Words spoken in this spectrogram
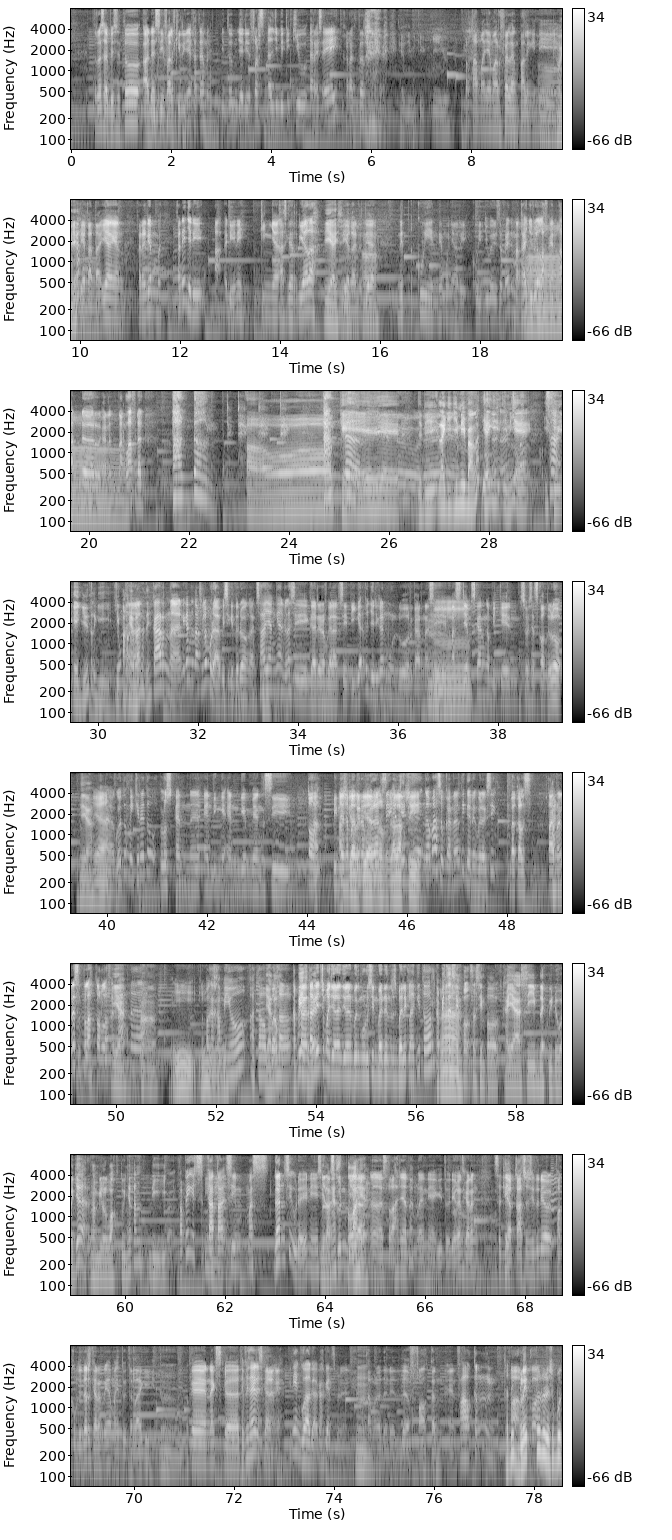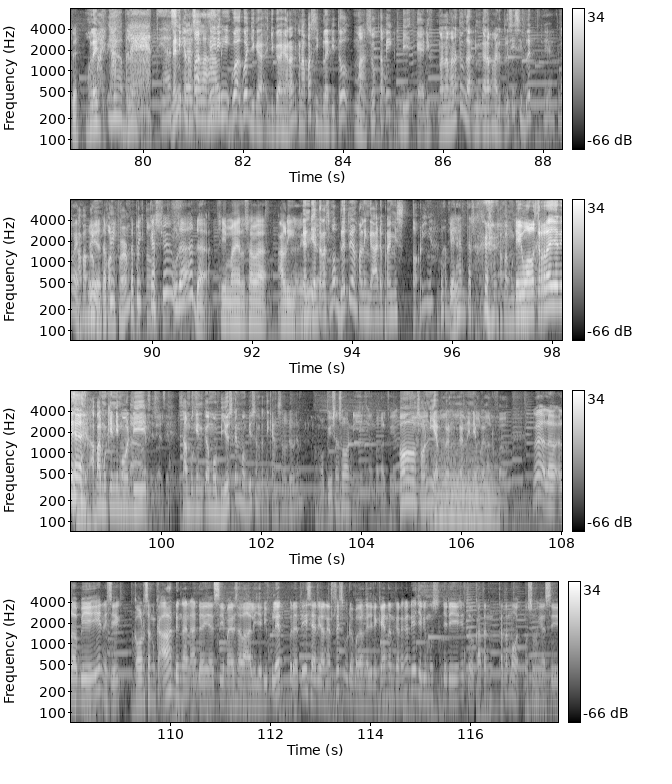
Terus habis itu ada si Valkyrie-nya katanya men- itu menjadi first LGBTQ RSA karakter LGBTQ pertamanya Marvel yang paling ini. Oh ya? Dia kata iya yang karena dia kan dia jadi ah, di ini kingnya Asgardia lah. Iya sih. Dia kan dia Oh. need a queen, dia mau nyari queen juga di situ. Kayaknya makanya judulnya Love and Thunder karena tentang love dan thunder. Oh, oke. Thunder, gitu. Jadi Makanya. lagi gini banget ya i- ininya ya. Isu kayak gini tuh lagi dipakai Cuman, banget ya. Karena ini kan tentang film udah habis gitu doang kan. Sayangnya adalah si Guardian of Galaxy 3 tuh jadi kan mundur karena si Mas James kan ngebikin Suicide Squad dulu. Iya. Ya. Nah, gue tuh mikirnya tuh loose end endingnya endgame yang si Thor A- pindah sama Guardian of Asgardian of Galaxy, kan Galaxy. jadi nggak masuk karena nanti Guardian of Galaxy bakal timelinenya setelah Thor Love and Iya. Thunder. Ih, Apakah iya. cameo atau Ya, bakal tapi ternyata dia cuma jalan-jalan buat ngurusin badan terus balik lagi Thor? Tapi Nah. sesimpel sesimpel kayak si Black Widow aja ngambil waktunya kan di Tapi s- kata si Mas Gun sih udah ini si Bilangnya Mas Gun setelah bilang eh, setelahnya timelinenya gitu. Dia kan sekarang sejak kasus itu dia vakum Twitter sekarang dia main Twitter lagi gitu. Hmm. Oke, next ke TV series sekarang ya. Ini yang gua agak kaget sebenarnya. nih. Hmm. Pertama ada The, The Falcon and Falcon. Tadi Falcon. Blade tuh udah disebut ya? Blade iya Blade. ya Nah ini si kenapa? Mahershala Ini, ini Ali. gua gua juga juga heran kenapa si Blade itu masuk tapi di kayak di mana-mana tuh nggak nggak apa nggak ditulis sih si Blade. Iya, kenapa ya? Apa belum iya, tapi confirm tapi atau cashnya udah ada si Mahershala Ali. dan di Iya. antara semua Blade tuh yang paling nggak ada premis story-nya. Oke. Hunter. Apa mungkin Daywalker aja dia. Iya, apa mungkin di mau di sih dia sih. Sambungin ke Mobius kan Mobius sempat di cancel dulu kan. Mobius kan Sony yang bakal film. Oh Sony ya bukan bukan ini bukan. Marvel. Gue le- lebih ini sih concern ke arah dengan adanya si Mahershala Ali jadi Blade berarti serial Netflix udah bakal nggak jadi canon karena kan dia jadi mus jadi itu Cotton Cotton Mouth musuhnya si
